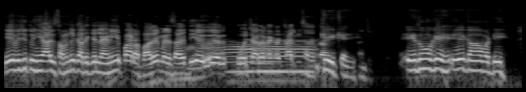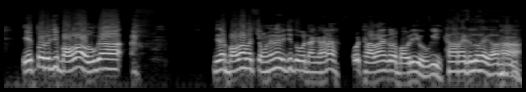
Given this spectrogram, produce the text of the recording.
ਇਹ ਵੀ ਜੀ ਤੁਸੀਂ ਅੱਜ ਸਮਝ ਕਰਕੇ ਲੈਣੀ ਹੈ ਭਾੜਾ ਪਾ ਕੇ ਮਿਲ ਸਕਦੀ ਹੈ ਦੋ ਚਾਰ ਦਿਨ ਖਾ ਵੀ ਸਕਦਾ। ਠੀਕ ਹੈ ਜੀ। ਹਾਂਜੀ। ਇਹ ਤੋਂ ਅੱਗੇ ਇਹ ਗਾਂ ਵੱਡੀ। ਇਹ ਤੋਂ ਵੀ ਜੀ ਬੌਲਾ ਹੋਊਗਾ। ਜਿਹੜਾ ਬੌਲਾ ਵਿੱਚ ਆਉਣੇ ਨਾ ਵਿੱਚ ਦੋ ਡੰਗ ਹਨਾ? ਉਹ 18 ਕਿਲੋ ਬੌਲੀ ਹੋਊਗੀ। 18 ਕਿਲੋ ਹੈਗਾ ਹਾਂ?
